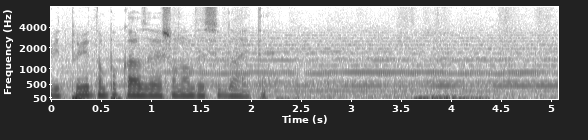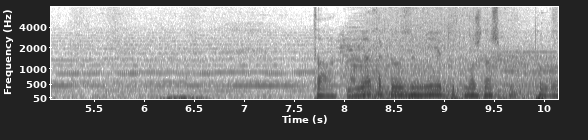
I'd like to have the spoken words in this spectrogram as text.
Відповідно показує, що треба сюди йти. Так, і я так розумію, тут можна ж по- по-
